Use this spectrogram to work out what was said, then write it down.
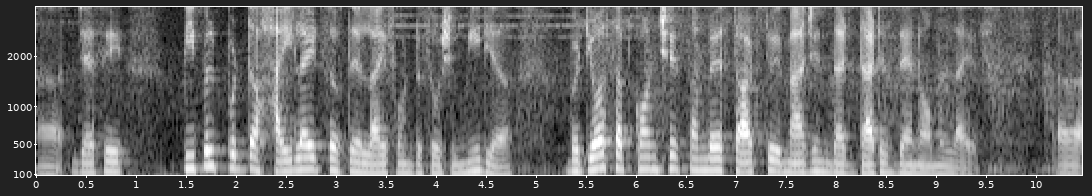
Uh, जैसे people put the highlights of their life onto social media but your subconscious somewhere starts to imagine that that is their normal life. Uh,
